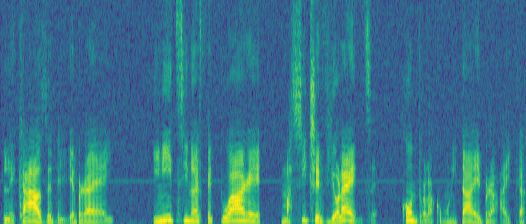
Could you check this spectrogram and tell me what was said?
le case degli ebrei, inizino a effettuare massicce violenze contro la comunità ebraica,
